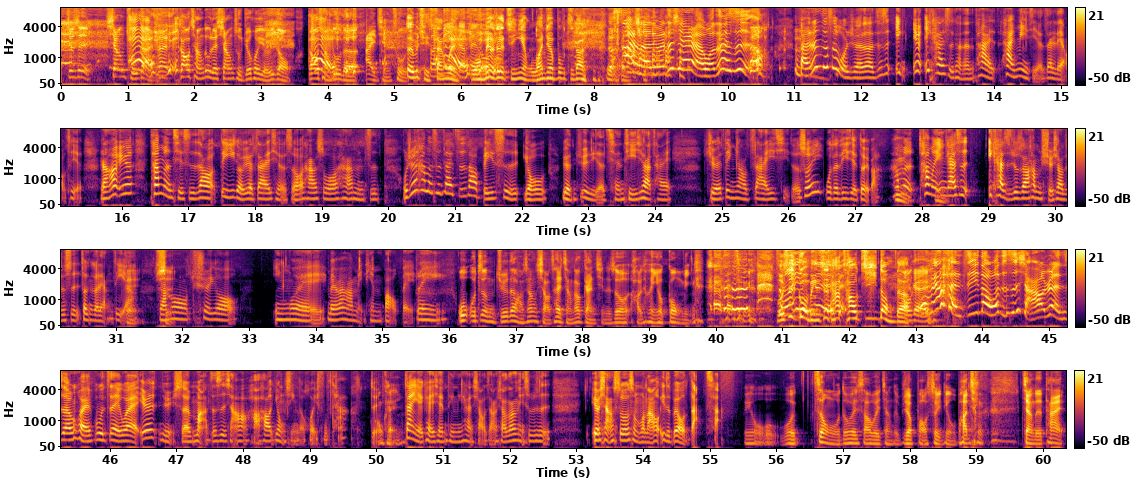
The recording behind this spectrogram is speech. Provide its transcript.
就是相处感。那高强度的相处就会有一种高强度的爱情错觉。对不起，三位，我没有这个经验，我完全不知道。算了，你们这些人，我真的是。反正就是我觉得，就是一因为一开始可能太太密集的在聊天，然后因为他们其实到第一个月在一起的时候，他说他们知，我觉得他们是在知道彼此有远距离的前提下才决定要在一起的，所以我的理解对吧？他们他们应该是一开始就知道他们学校就是分隔两地啊，然后却又。因为没办法每天报备，所以我我总觉得好像小蔡讲到感情的时候，好像很有共鸣。不是共鸣，是他超激动的。OK，我没有很激动，我只是想要认真回复这一位，因为女生嘛，就是想要好好用心的回复他。对，OK，但也可以先听听看小张，小张你是不是有想说什么，然后一直被我打岔？没有，我我这种我都会稍微讲的比较保守一点，我怕讲讲的太。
